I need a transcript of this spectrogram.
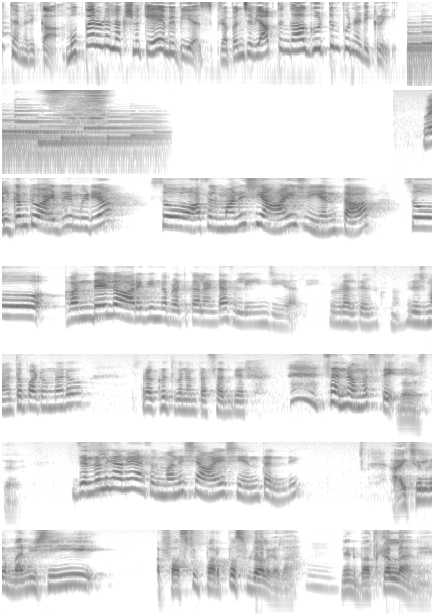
North America ముప్పై రెండు లక్షలకే MBBS ప్రపంచ వ్యాప్తంగా గుర్తింపున్న degree. Welcome to iDream media so అసలు మనిషి ఆయుష్ ఎంత? సో వందేళ్ళు ఆరోగ్యంగా బ్రతకాలంటే అసలు ఏం చేయాలి? వివరాలు తెలుసుకుందాం. ఈరోజు మనతో పాటు ఉన్నారు ప్రకృతి వనం ప్రసాద్ గారు. సార్ నమస్తే. నమస్తే. జనరల్గానే అసలు మనిషి ఆయుష్ ఎంత అండి యాక్చువల్గా మనిషి ఫస్ట్ పర్పస్ ఉండాలి కదా. నేను బతకల్లా అని.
